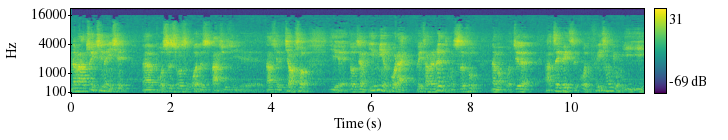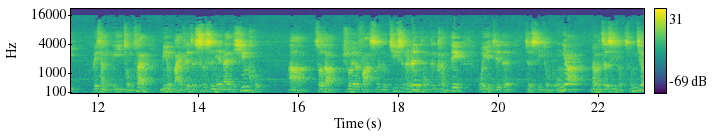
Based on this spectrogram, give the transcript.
那么最近的一些呃博士、硕士或者是大学大学的教授，也都这样一面过来，非常的认同师父。那么我觉得啊，这辈子过得非常有意义。非常有意义，总算没有白费这四十年来的辛苦，啊，受到所有的法师和居士的认同跟肯定，我也觉得这是一种荣耀，那么这是一种成就。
